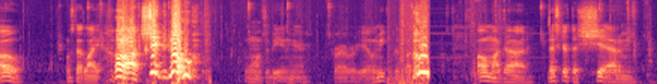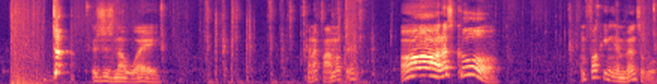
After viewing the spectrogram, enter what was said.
Oh. What's that light? Oh, shit, no! He wants to be in here forever. Yeah, let me get the fuck Oh my god. That scared the shit out of me. There's just no way. Can I climb up there? Oh, that's cool. I'm fucking invincible.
